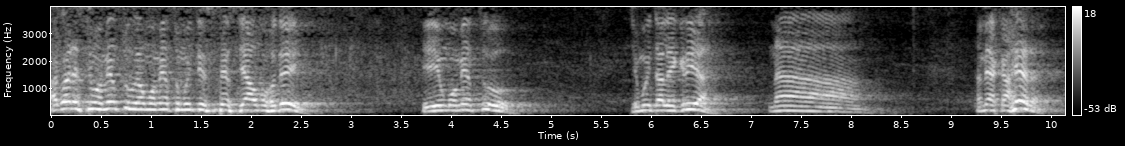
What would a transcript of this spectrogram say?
Agora esse momento é um momento muito especial no rodeio e um momento de muita alegria na, na minha carreira,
